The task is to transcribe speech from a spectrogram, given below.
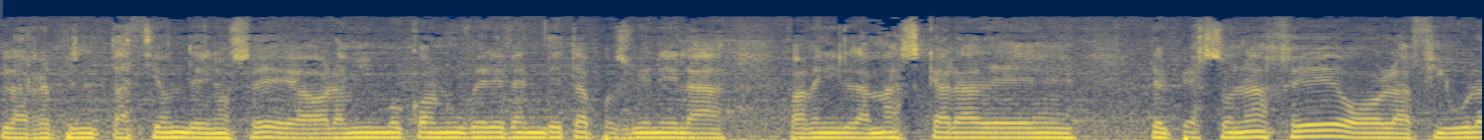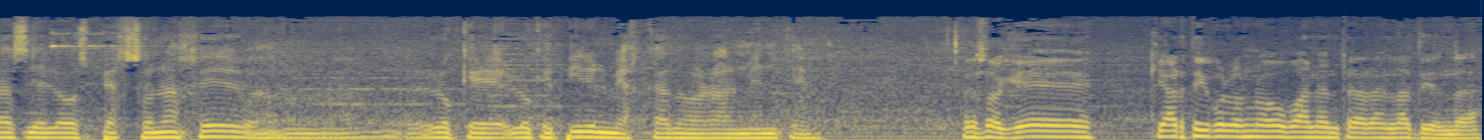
la representación de, no sé, ahora mismo con V de Vendetta pues viene la, va a venir la máscara de, del personaje o las figuras de los personajes, lo, que, lo que pide el mercado realmente. Eso, ¿qué, ¿qué artículos nuevos van a entrar en la tienda?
